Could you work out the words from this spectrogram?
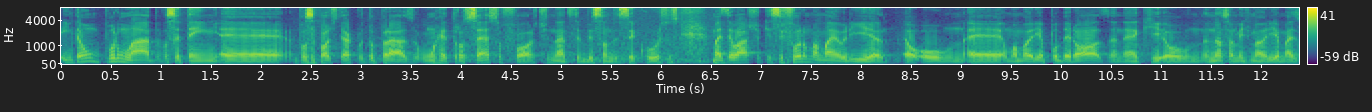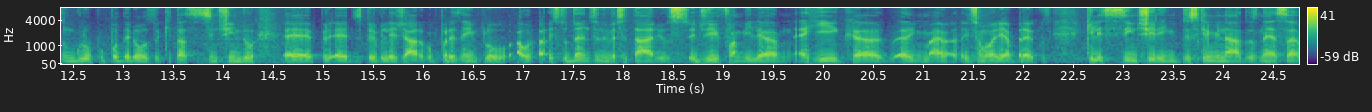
então, por um lado, você tem, é, você pode ter a curto prazo um retrocesso forte na distribuição desses recursos, mas eu acho que se for uma maioria é, ou é, uma maioria poderosa, né, que ou não somente maioria, mas um grupo poderoso que está se sentindo é, desprivilegiado, como por exemplo estudantes universitários de família rica, em, em sua maioria brancos, que eles se sentirem discriminados nessa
